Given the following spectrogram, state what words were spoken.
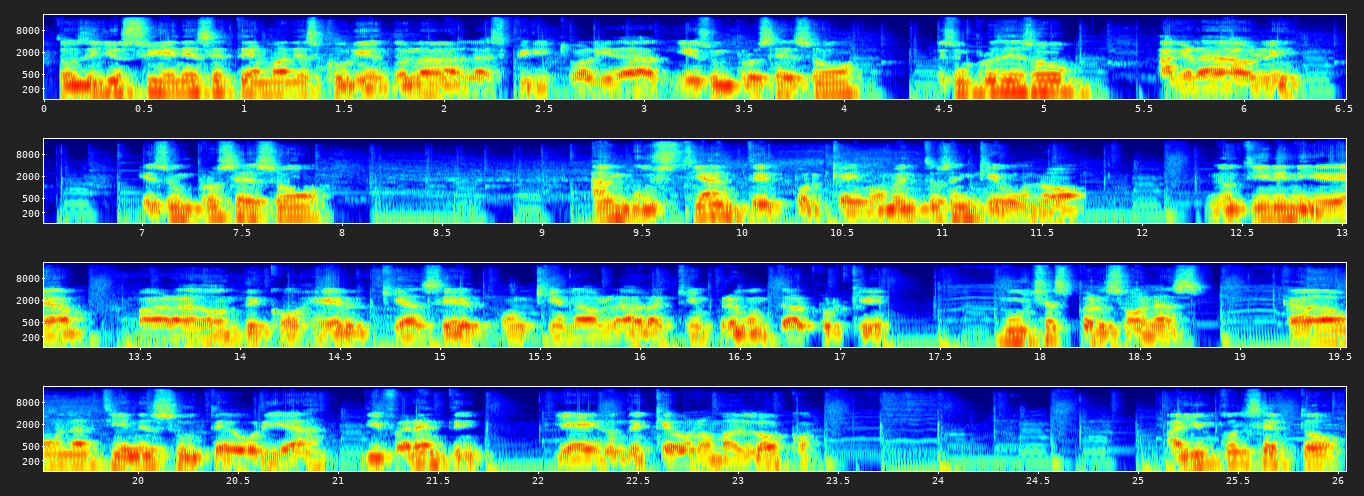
Entonces yo estoy en ese tema descubriendo la, la espiritualidad y es un proceso, es un proceso agradable, es un proceso angustiante porque hay momentos en que uno no tiene ni idea para dónde coger, qué hacer, con quién hablar, a quién preguntar, porque muchas personas, cada una tiene su teoría diferente y ahí es donde queda uno más loco. Hay un concepto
